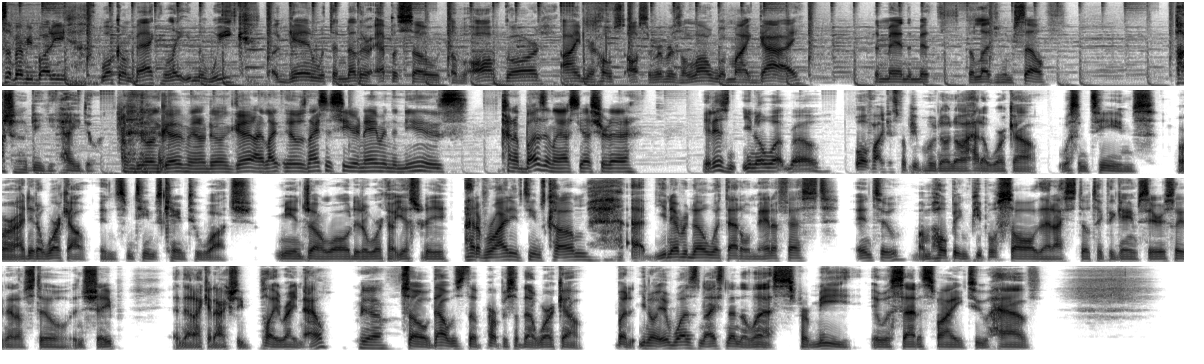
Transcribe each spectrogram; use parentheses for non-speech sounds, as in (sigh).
What's up, everybody? Welcome back late in the week again with another episode of Off Guard. I'm your host, Austin Rivers, along with my guy, the man, the myth, the legend himself, Pausha Haghighi. How you doing? I'm doing (laughs) good, man. I'm doing good. I like. It was nice to see your name in the news. Kind of buzzing last yesterday. It is. You know what, bro? Well, I guess for people who don't know, I had a workout with some teams, or I did a workout and some teams came to watch me and John Wall did a workout yesterday. I had a variety of teams come. Uh, you never know what that'll manifest into. I'm hoping people saw that I still take the game seriously and that I'm still in shape and that I can actually play right now. Yeah. So that was the purpose of that workout. But, you know, it was nice nonetheless. For me, it was satisfying to have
